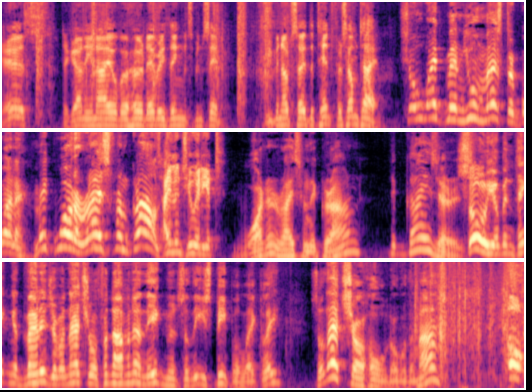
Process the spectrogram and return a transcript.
Yes, Tagani and I overheard everything that's been said. We've been outside the tent for some time. So white men you master, Bwana. Make water rise from ground. Silence, you idiot. Water rise from the ground? The geysers. So you've been taking advantage of a natural phenomenon and the ignorance of these people, likely. So that's your hold over them, huh? Oh!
